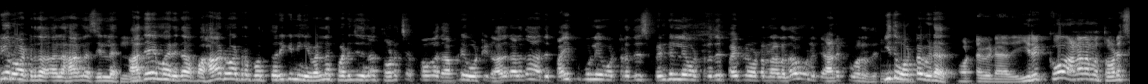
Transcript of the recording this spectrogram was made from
பியூர் வாட்டர் தான். அதுல ஹார்ட்னஸ் இல்ல. அதே மாதிரி தான் அப்ப ஹார்ட் வாட்டர் பொறுத்த வரைக்கும் நீங்க வெள்ள படிஞ்சதுன்னா தொடச்ச போகாது அப்படியே ஒட்டிடும். அதனால தான் அது பைப்புக்குள்ளேயும் ஒட்டுறது ஸ்பெண்டிலையும் ஒட்டுறது பைப்ல ஒட்டுறதுனால தான் உங்களுக்கு அடக்கு வருது. இது ஒட்ட விடாது. ஒட்ட விடாது. இருக்கும் ஆனா நம்ம தொடச்சு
